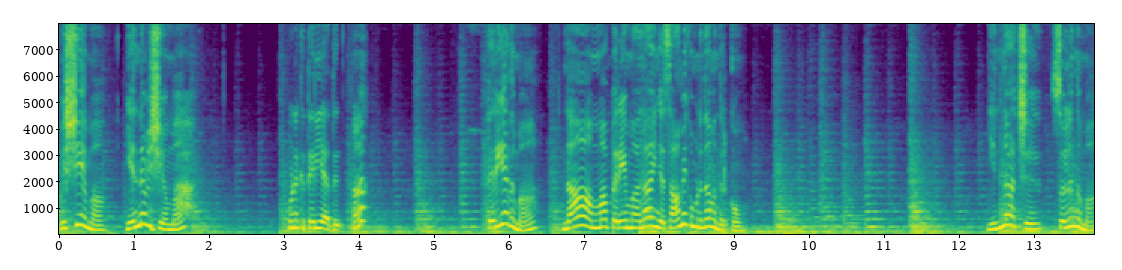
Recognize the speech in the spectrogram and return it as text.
விஷயமா? என்ன விஷயமா? உனக்கு தெரியாது ஆ? தெரியாதுமா? நான் அம்மா பெரியம்மாலாம் இங்க சாமி கும்பிட்டு தான் வந்திருக்கோம். என்னாச்சு? சொல்லுங்கம்மா.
